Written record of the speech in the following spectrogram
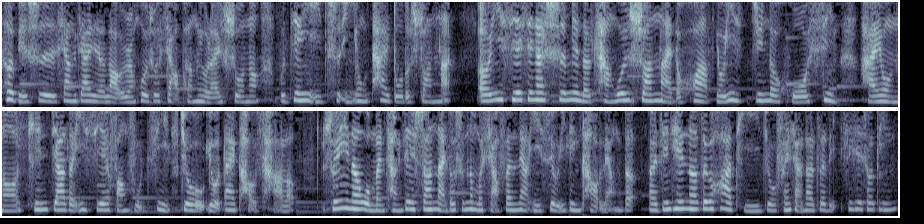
特别是像家里的老人或者说小朋友来说呢，不建议一次饮用太多的酸奶。而一些现在市面的常温酸奶的话，有益菌的活性，还有呢添加的一些防腐剂，就有待考察了。所以呢，我们常见酸奶都是那么小分量，也是有一定考量的。而今天呢，这个话题就分享到这里，谢谢收听。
